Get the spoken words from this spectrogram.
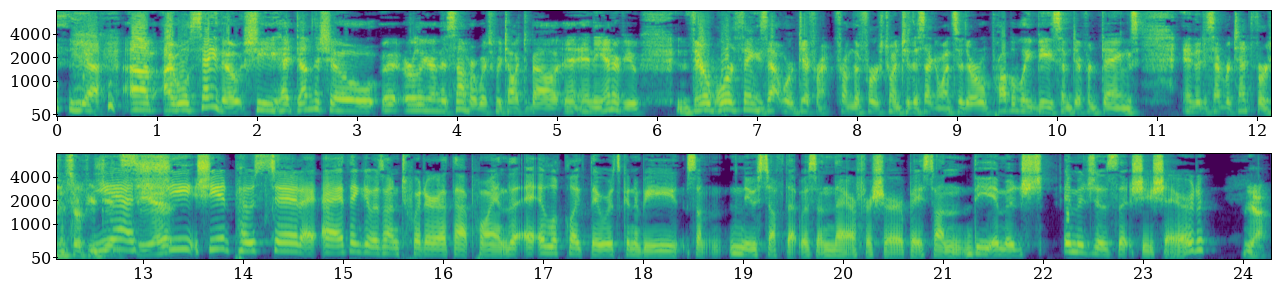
yeah. Um, I will say though, she had done the show uh, earlier in the summer, which we talked about in, in, the interview. There were things that were different from the first one to the second one. So there will probably be some different things in the December 10th version. So if you yeah, did see it. She, she had posted, I, I think it was on Twitter at that point, that it looked like there was going to be some new stuff that was in there for sure based on the image images that she shared. Yeah,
